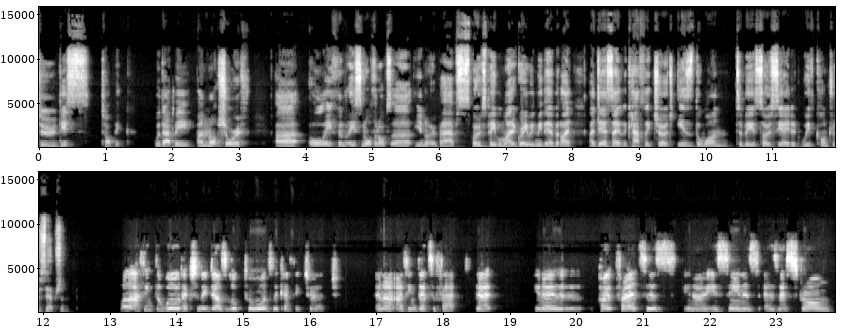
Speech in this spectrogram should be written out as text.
to this topic. Would that be? I'm not sure if uh, all Eastern, Eastern Orthodox, uh, you know, perhaps spokespeople might agree with me there, but I, I dare say the Catholic Church is the one to be associated with contraception. Well, I think the world actually does look towards the Catholic Church. And I, I think that's a fact that, you know, Pope Francis, you know, is seen as, as a strong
